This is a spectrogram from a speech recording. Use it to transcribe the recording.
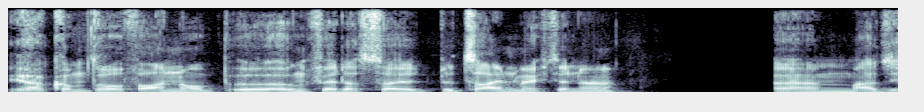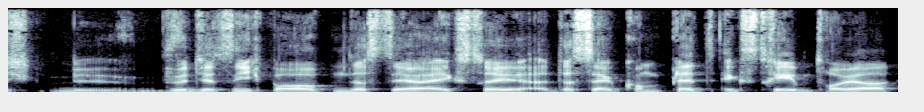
Ja, kommt drauf an, ob äh, irgendwer das halt bezahlen möchte, ne? Ähm, also ich würde jetzt nicht behaupten, dass der extrem, dass der komplett extrem teuer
